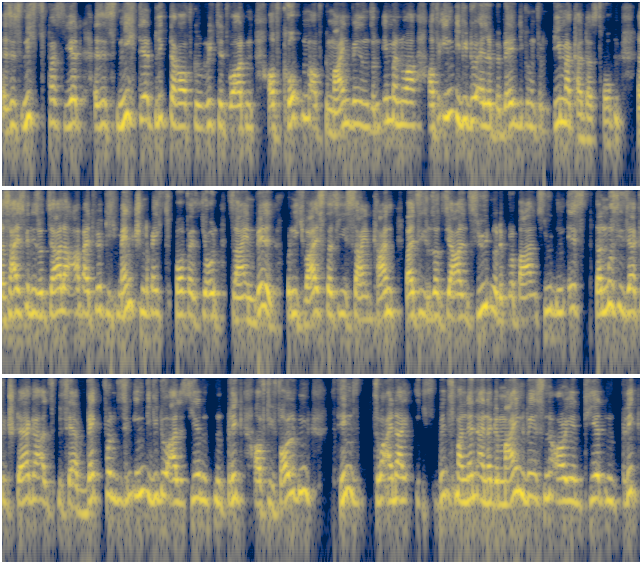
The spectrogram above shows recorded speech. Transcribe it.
Es ist nichts passiert. Es ist nicht der Blick darauf gerichtet worden, auf Gruppen, auf Gemeinwesen, sondern immer nur auf individuelle Bewältigung von Klimakatastrophen. Das heißt, wenn die soziale Arbeit wirklich Menschenrechtsprofession sein will, und ich weiß, dass sie es sein kann, weil sie im sozialen Süden oder im globalen Süden ist, dann muss sie sehr viel stärker als bisher weg von diesem individualisierenden Blick auf die Folgen hin zu einer, ich will es mal nennen, einer gemeinwesenorientierten Blick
